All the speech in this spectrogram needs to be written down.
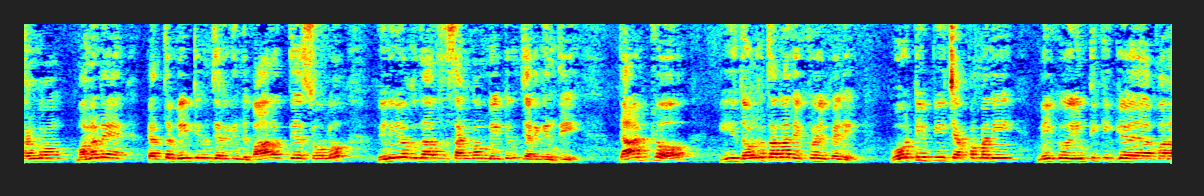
సంఘం. మొన్ననే పెద్ద మీటింగ్ జరిగింది. భారతదేశంలో వినియోగదారుల సంఘం మీటింగ్ జరిగింది. దాంట్లో ఈ దొంగతనాలు ఎక్కువైపోయినాయి. ఓటీపీ చెప్పమని మీకు ఇంటికి మన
